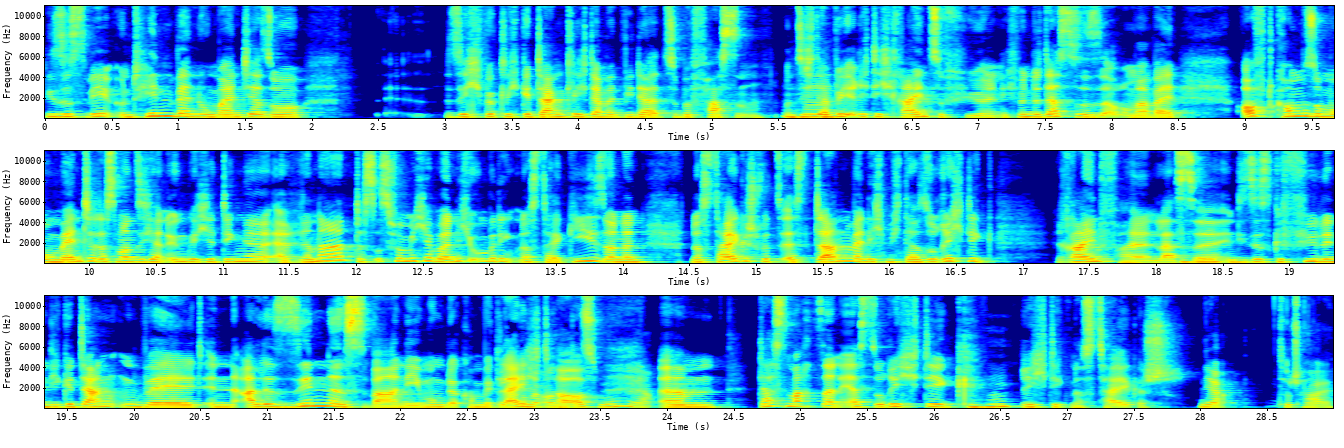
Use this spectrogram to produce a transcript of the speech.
Dieses Weh und Hinwendung meint ja so, sich wirklich gedanklich damit wieder zu befassen und sich da we- richtig reinzufühlen. Ich finde, das ist es auch immer, weil oft kommen so Momente, dass man sich an irgendwelche Dinge erinnert. Das ist für mich aber nicht unbedingt Nostalgie, sondern nostalgisch wird es erst dann, wenn ich mich da so richtig reinfallen lasse in dieses Gefühl, in die Gedankenwelt, in alle Sinneswahrnehmung, da kommen wir gleich kommen wir drauf. zu, ja. Ähm, das macht es dann erst so richtig, richtig nostalgisch. Ja, total.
